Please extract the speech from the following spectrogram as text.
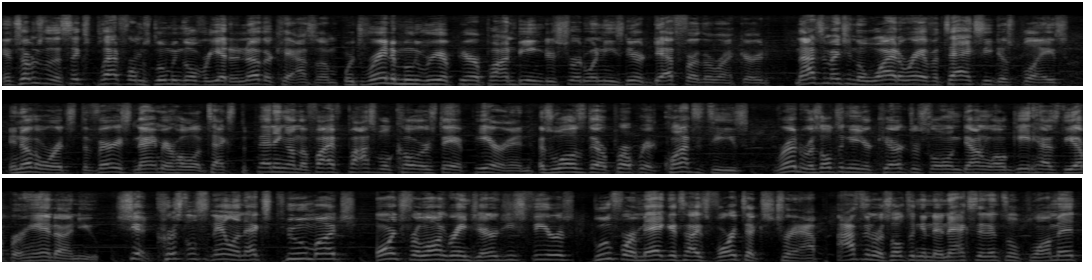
In terms of the six platforms looming over yet another chasm, which randomly reappear upon being destroyed when he's near death for the record. Not to mention the wide array of attacks he displays. In other words, the various Nightmare Hole attacks depending on the five possible colors they appear in, as well as their appropriate quantities. Red resulting in your character slowing down while Gate has the upper hand on you. Shit, Crystal Snail and X too much? Orange for long-range energy spheres, blue for a magnetized vortex trap, often resulting in an accidental plummet,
